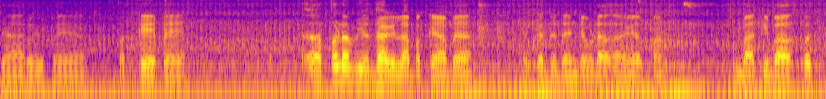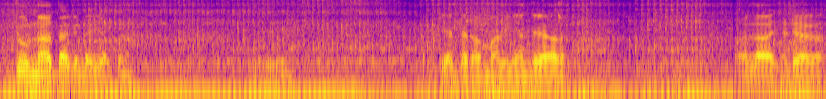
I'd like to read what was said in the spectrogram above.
ਤਿਆਰ ਹੋਏ ਪਏ ਆ, ਪੱਕੇ ਪਏ। ਆਪਣਾ ਵੀ ਅੱਧਾ ਕਿੱਲਾ ਪੱਕਿਆ ਪਿਆ। ਇੱਕ ਅੱਧੇ ਦਿਨ ਚ ਵੜਾ ਦਾਂਗੇ ਆਪਾਂ। ਬਾਕੀ ਬਾਸਪਤ ਝੂਰਨਾ ਅੱਧਾ ਕਿੱਲਾ ਹੀ ਆਪਣਾ। ਤੇ ਬਾਕੀ ਇੱਧਰ ਮਾਰੀ ਜਾਂਦੇ ਹਾਲ। ਅੱਲਾ ਛੱਡਿਆਗਾ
